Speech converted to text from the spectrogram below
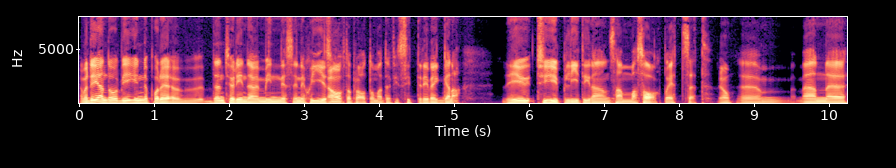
Ja men det är ändå, vi är inne på det, den teorin där med minnesenergi som Ja. ofta pratar om att det sitter i väggarna. Det är ju typ lite grann samma sak på ett sätt. Ja. Ehm, Men eh,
